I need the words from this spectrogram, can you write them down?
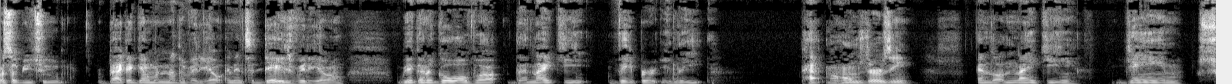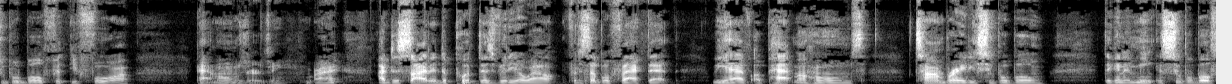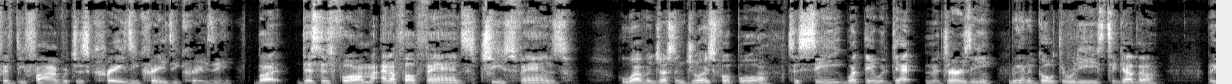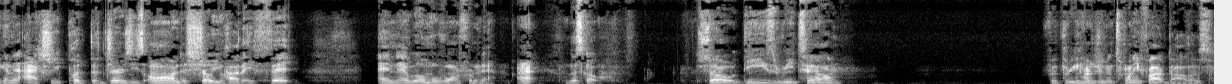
What's up, YouTube? Back again with another video. And in today's video, we're going to go over the Nike Vapor Elite Pat Mahomes jersey and the Nike Game Super Bowl 54 Pat Mahomes jersey, right? I decided to put this video out for the simple fact that we have a Pat Mahomes, Tom Brady Super Bowl. They're going to meet in Super Bowl 55, which is crazy, crazy, crazy. But this is for my NFL fans, Chiefs fans, whoever just enjoys football to see what they would get in the jersey. We're going to go through these together. We're going to actually put the jerseys on to show you how they fit. And then we'll move on from there. All right, let's go. So these retail for $325.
